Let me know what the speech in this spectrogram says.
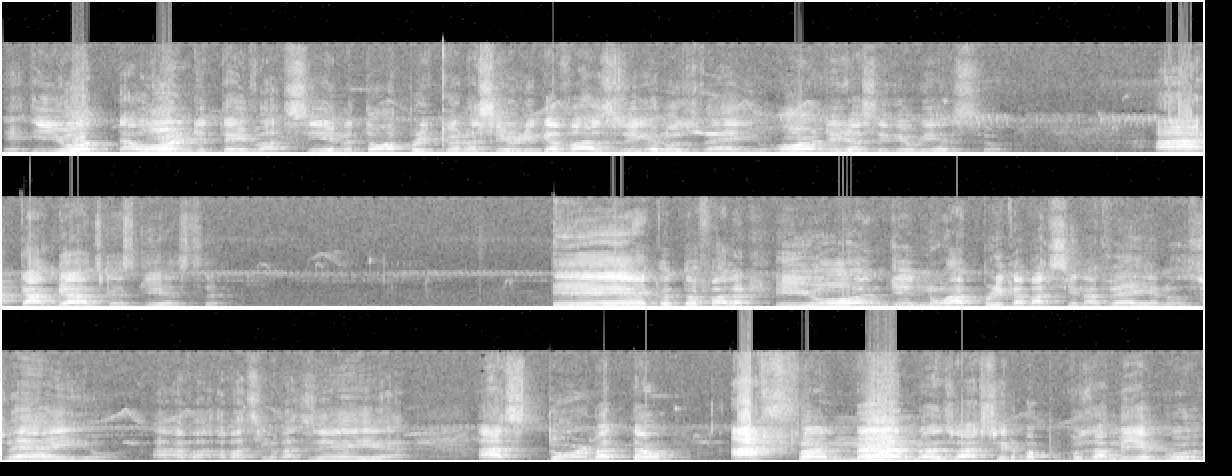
É, e outra, onde tem vacina, estão aplicando a seringa vazia nos velhos. Onde já se viu isso? Ah, cagados que eu esqueça. É que eu tô falando. E onde não aplica a vacina velha nos velhos, a, a, vacina vazia, as turmas estão afanando as vacinas para os amigos.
